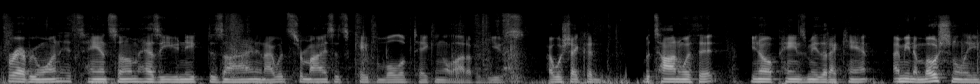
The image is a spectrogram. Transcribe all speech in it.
for everyone. It's handsome, has a unique design, and I would surmise it's capable of taking a lot of abuse. I wish I could baton with it. You know, it pains me that I can't. I mean, emotionally,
